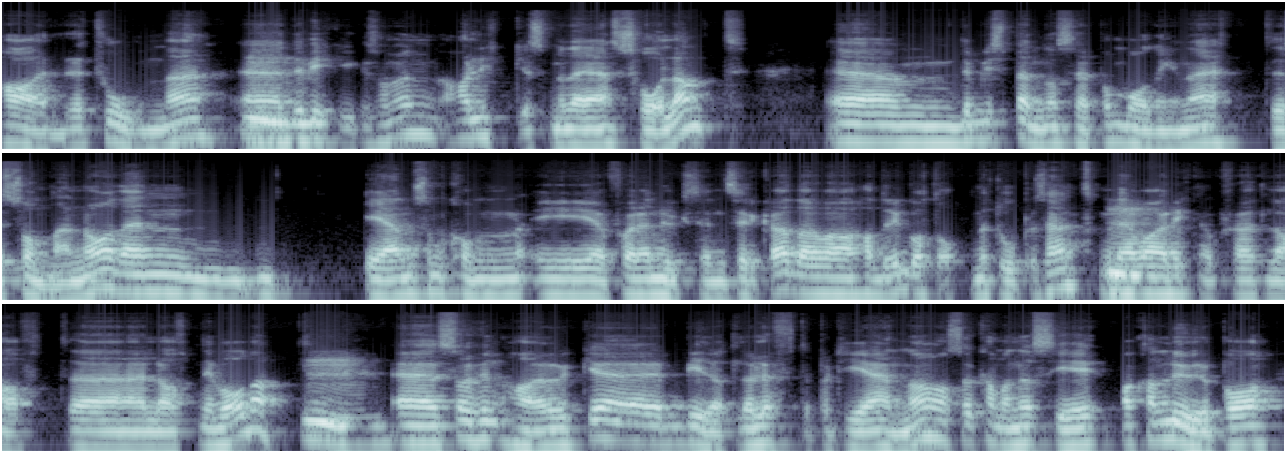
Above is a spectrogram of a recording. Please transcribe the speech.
hardere tone. Mm. Uh, Det virker ikke som hun har lykkes med det så langt. Um, Det blir spennende å se på målingene etter sommeren nå. Den en som kom i, for en uke siden cirka, da hadde de gått opp med 2% men det Mm. var riktignok fra et lavt, uh, lavt nivå. da. Mm. Uh, Så hun har jo ikke bidratt til å løfte partiet ennå. Og så kan man jo si, man kan lure på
